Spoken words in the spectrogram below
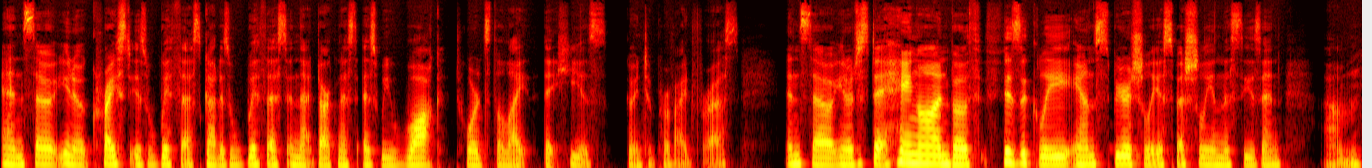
And so, you know, Christ is with us. God is with us in that darkness as we walk towards the light that He is going to provide for us. And so, you know, just to hang on both physically and spiritually, especially in this season, um,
